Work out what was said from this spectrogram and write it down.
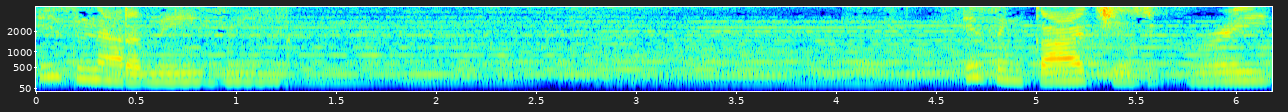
Isn't that amazing? Isn't God just great?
